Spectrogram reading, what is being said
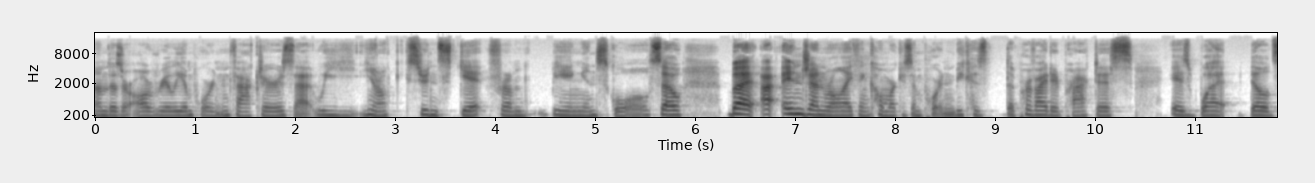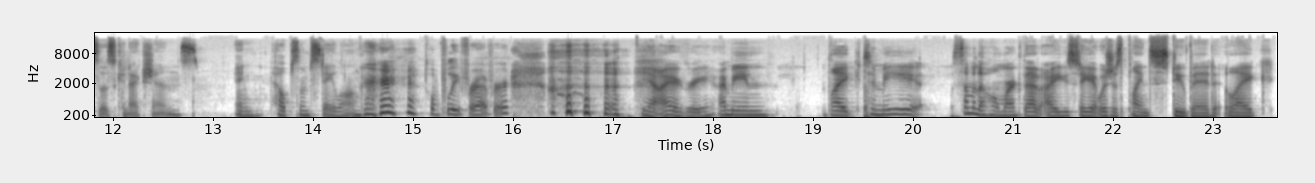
Um, those are all really important factors that we, you know, students get from being in school. So, but uh, in general, I think homework is important because the provided practice is what builds those connections and helps them stay longer, hopefully forever. Yeah, I agree. I mean, like to me, some of the homework that I used to get was just plain stupid. Like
